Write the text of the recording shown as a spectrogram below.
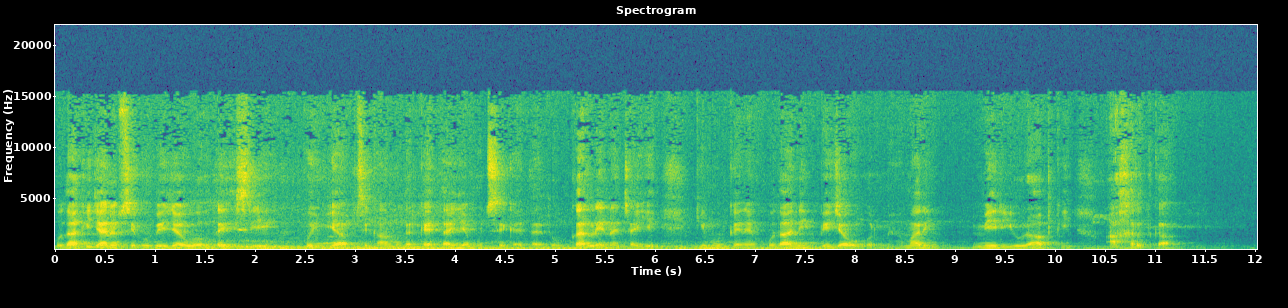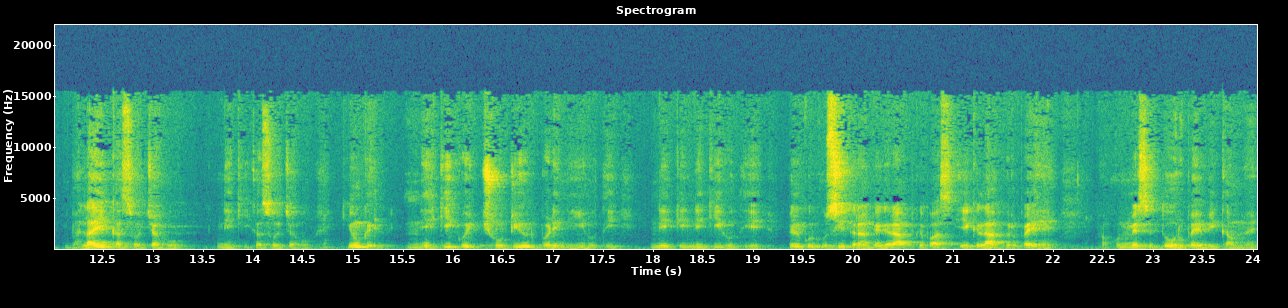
खुदा की जानब से वो भेजा हुआ होता है, इसलिए कोई भी आपसे काम अगर कहता है या मुझसे कहता है तो कर लेना चाहिए कि मुमकिन है खुदा ने भेजा हो और हमारी, मेरी और आपकी आखरत का, भलाई का सोचा हो, नेकी का सोचा हो, क्योंकि नेकी कोई छोटी और बड़ी नहीं होती, नेकी नेकी होती है। बिल्कुल उसी तरह के अगर आपके पास एक लाख रुपए हैं, उनमें से दो रुपए भी कम है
